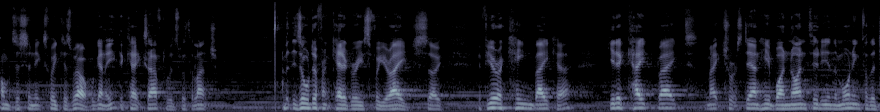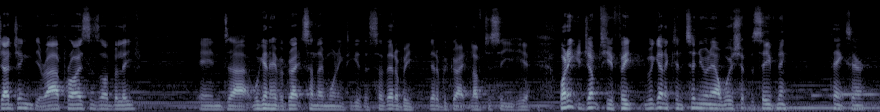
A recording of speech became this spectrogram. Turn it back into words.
competition next week as well. We're going to eat the cakes afterwards with the lunch. But there's all different categories for your age. So if you're a keen baker, get a cake baked. Make sure it's down here by 9:30 in the morning for the judging. There are prizes, I believe, and uh, we're going to have a great Sunday morning together. So that'll be that'll be great. Love to see you here. Why don't you jump to your feet? We're going to continue in our worship this evening. Thanks, Aaron.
